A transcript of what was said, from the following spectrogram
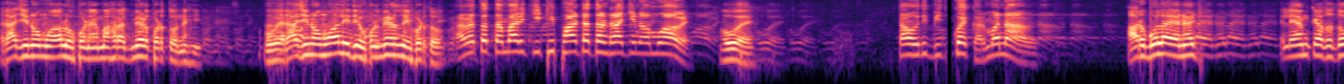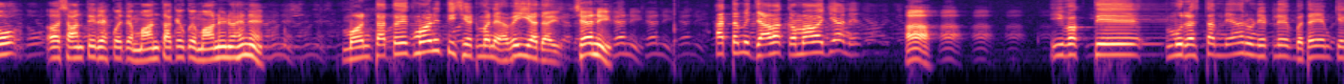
રાજીનામું આલું પણ મહારાજ મેળ પડતો નહીં. હવે રાજીનામું આલી દેવું પણ મેળ નહીં પડતો. હવે તો તમારી ચીઠી ફાટે તને રાજીનામું આવે. હવે. ત્યાં સુધી બીજું કોઈ ઘરમાં ના આવે. હારું બોલાય ને એટલે એમ કહેતો તો અશાંતિ રહે કોઈ તે માનતા કે કોઈ માન્યું નહીં ને માનતા તો એક માનીતી શેઠ મને હવે યાદ આવ્યું છે નહીં આ તમે જાવા કમાવા ગયા ને હા એ વખતે હું રસ્તામાં નિહારું ને એટલે બધા એમ કે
